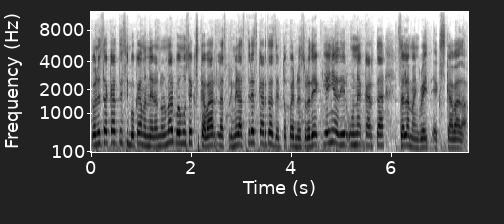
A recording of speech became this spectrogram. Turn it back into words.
Con esta carta es invocada de manera normal, podemos excavar las primeras tres cartas del tope de nuestro deck y añadir una carta Salaman Great excavada.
